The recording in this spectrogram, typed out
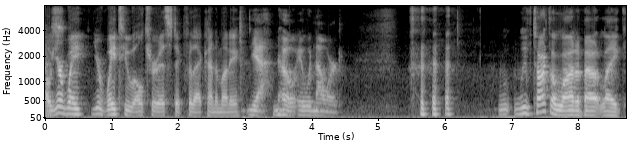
Oh, you're way you're way too altruistic for that kind of money. Yeah, no, it would not work. We've talked a lot about like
